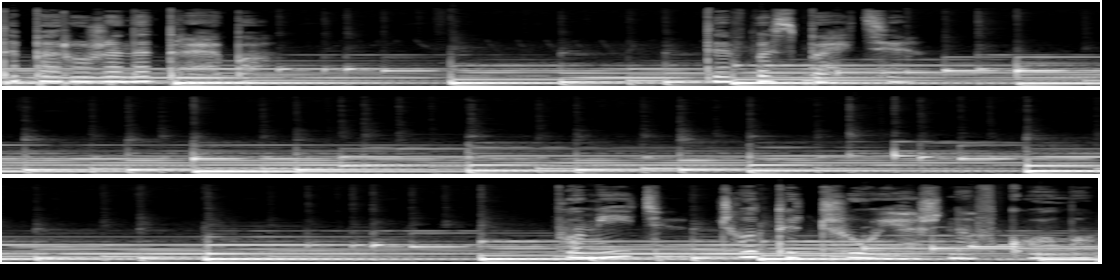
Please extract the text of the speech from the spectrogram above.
Тепер уже не треба. Ти в безпеці. Поміть, що ти чуєш навколо.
